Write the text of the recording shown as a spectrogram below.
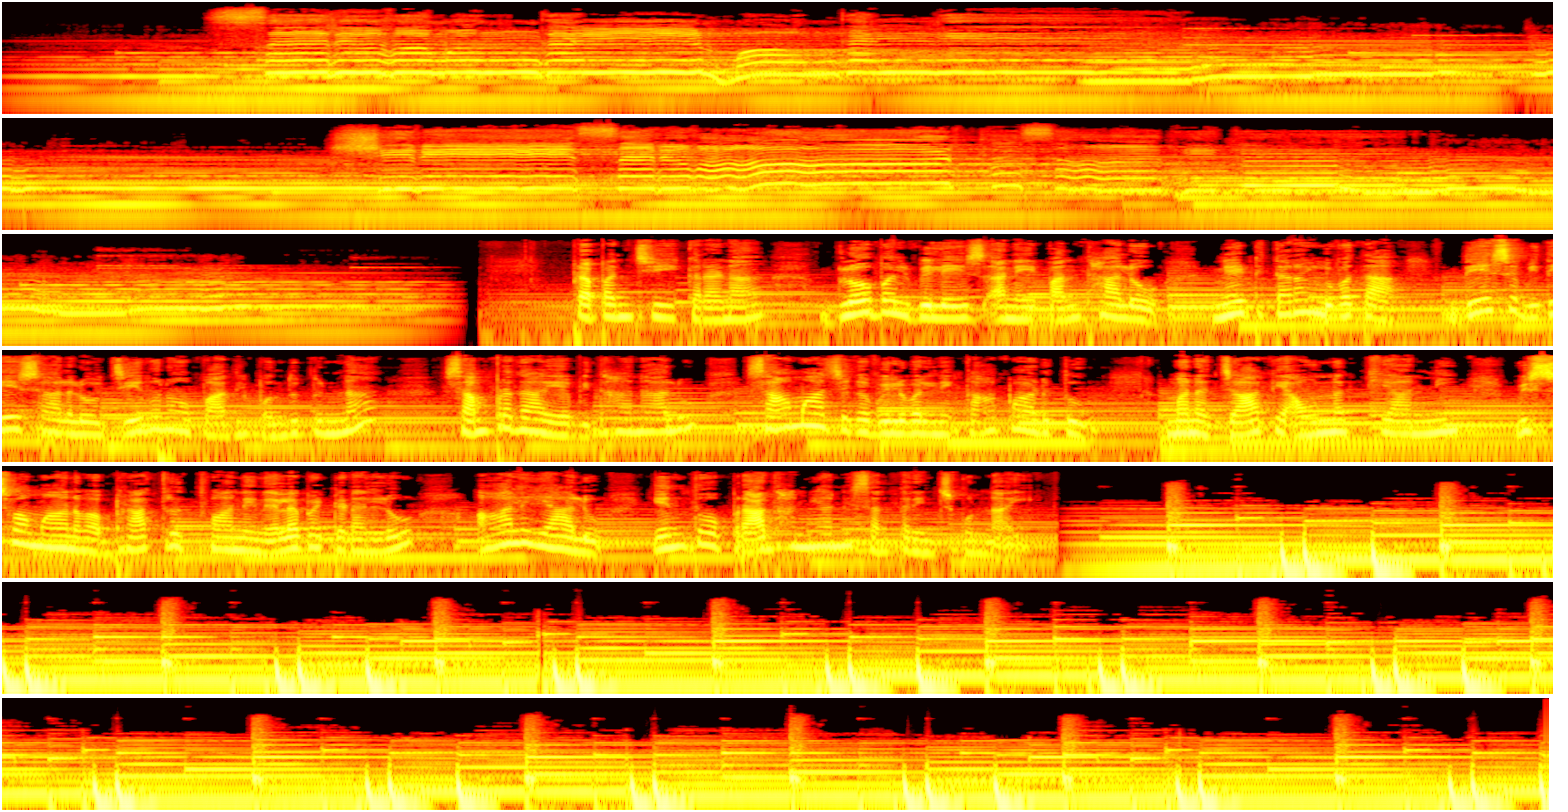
ప్రపంచీకరణ గ్లోబల్ విలేజ్ అనే పంథాలో నేటి తరం యువత దేశ విదేశాలలో జీవనోపాధి పొందుతున్నా సంప్రదాయ విధానాలు సామాజిక విలువల్ని కాపాడుతూ మన జాతి ఔన్నత్యాన్ని విశ్వమానవ భ్రాతృత్వాన్ని నిలబెట్టడంలో ఆలయాలు ఎంతో ప్రాధాన్యాన్ని సంతరించుకున్నాయి.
